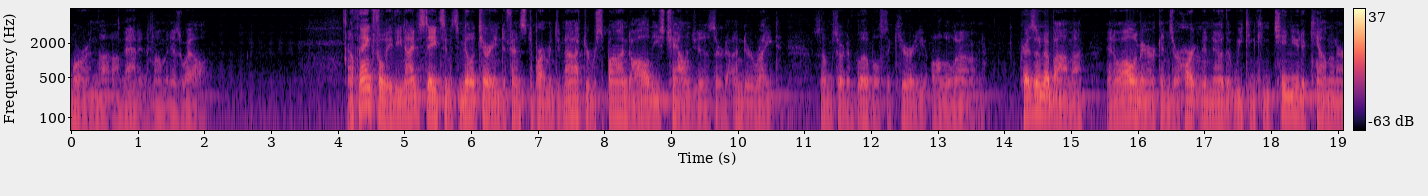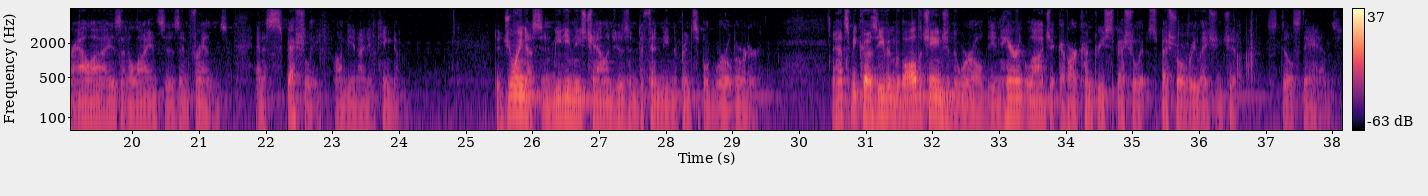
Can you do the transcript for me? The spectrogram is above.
More on, the, on that in a moment as well. Now, thankfully, the United States and its military and defense department did not have to respond to all these challenges or to underwrite some sort of global security all alone. President Obama and all Americans are heartened to know that we can continue to count on our allies and alliances and friends, and especially on the United Kingdom to join us in meeting these challenges and defending the principled world order. That's because even with all the change in the world, the inherent logic of our country's special, special relationship still stands.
